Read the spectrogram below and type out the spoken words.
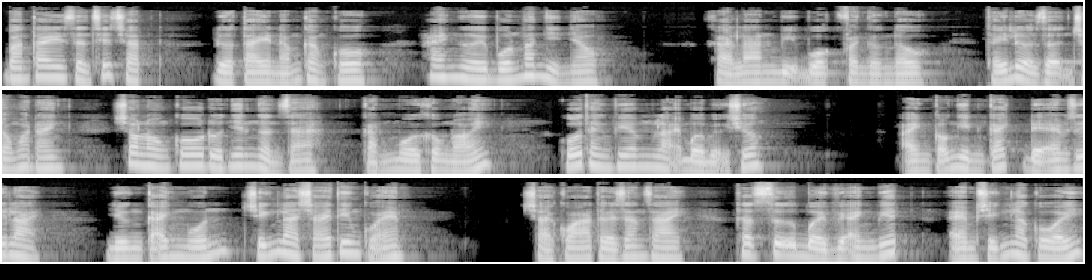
bàn tay dần siết chặt, đưa tay nắm cằm cô, hai người bốn mắt nhìn nhau. Khả Lan bị buộc phải ngẩng đầu, thấy lửa giận trong mắt anh, trong lòng cô đột nhiên ngẩn ra, cắn môi không nói. Cố Thành Viêm lại mở miệng trước. Anh có nghìn cách để em giữ lại, nhưng cái anh muốn chính là trái tim của em. Trải qua thời gian dài, thật sự bởi vì anh biết em chính là cô ấy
